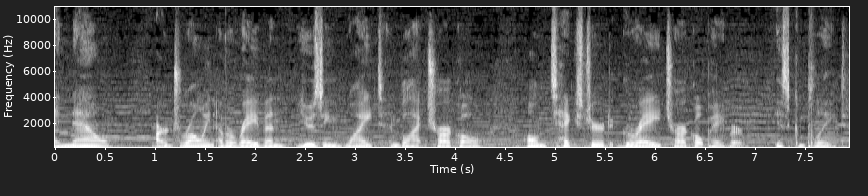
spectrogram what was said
And now our drawing of a raven using white and black charcoal on textured gray charcoal paper is complete.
